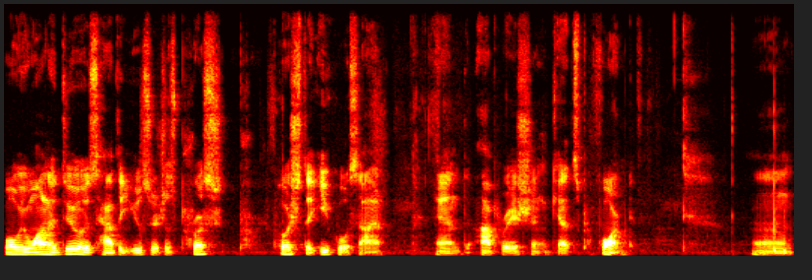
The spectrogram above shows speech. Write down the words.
what we want to do is have the user just push, push the equal sign and operation gets performed. Um,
